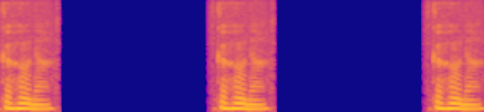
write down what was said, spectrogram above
Kahuna. Kahuna. Kahuna.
